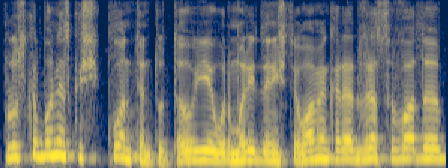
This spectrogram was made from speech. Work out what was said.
Plus că bănesc că și contentul tău e urmărit de niște oameni care ar vrea să vadă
